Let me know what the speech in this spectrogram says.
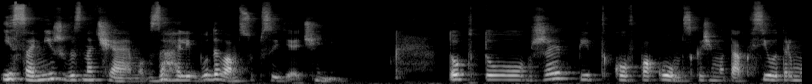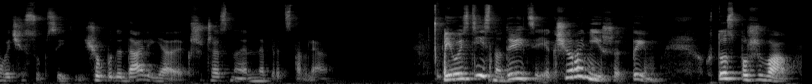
І самі ж визначаємо, взагалі буде вам субсидія чи ні. Тобто, вже під ковпаком, скажімо так, всі отримувачі субсидій. Що буде далі, я, якщо чесно, не представляю. І ось дійсно, дивіться, якщо раніше тим, хто споживав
